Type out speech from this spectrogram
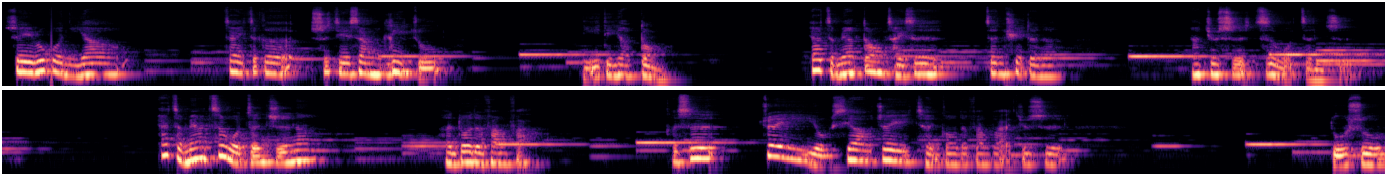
所以如果你要在这个世界上立足，你一定要动。要怎么样动才是正确的呢？那就是自我增值。要怎么样自我增值呢？很多的方法，可是最有效、最成功的方法就是读书、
